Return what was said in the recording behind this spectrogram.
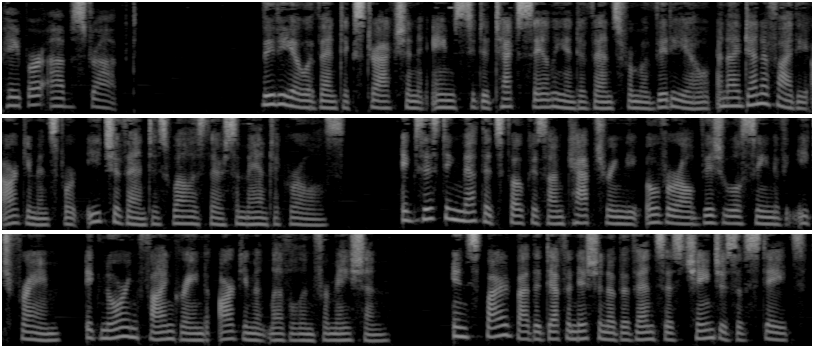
Paper Abstract Video event extraction aims to detect salient events from a video and identify the arguments for each event as well as their semantic roles. Existing methods focus on capturing the overall visual scene of each frame, ignoring fine grained argument level information. Inspired by the definition of events as changes of states,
